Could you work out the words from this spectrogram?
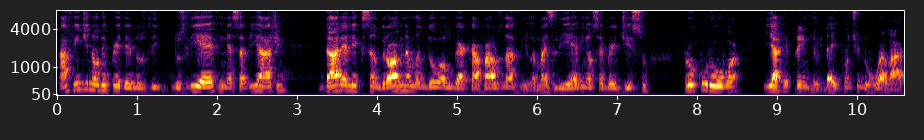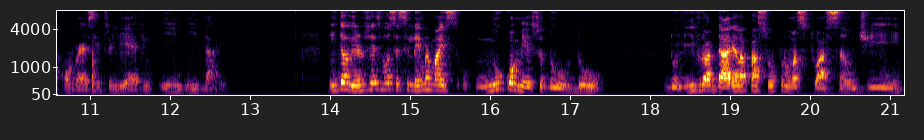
A fim de não depender dos Lievin nessa viagem, Daria Alexandrovna mandou alugar cavalos na vila, mas Lievin, ao saber disso, procurou-a e a repreendeu. E daí continua lá a conversa entre Lievin e, e Daria. Então, veja, não sei se você se lembra, mas no começo do, do, do livro, a Daria ela passou por uma situação de,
